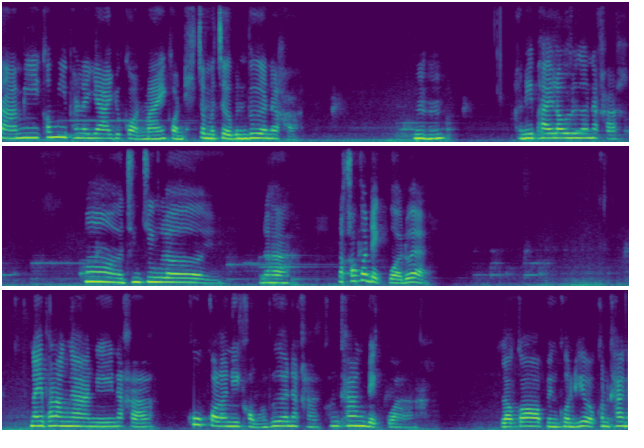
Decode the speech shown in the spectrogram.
สามีเขามีภรรยาอยู่ก่อนไหมก่อนที่จะมาเจอเพื่อนๆนะคะอือฮึอันนี้ไพ่เล่าเรื่องนะคะอ่าจริง ๆเลยนะคะ แล้วเขาก็เด็กกว่าด้วย ในพลังงานนี้นะคะ คู่กรณีของเพื่อนนะคะ ค่อนข้างเด็กกว่า แล้วก็เป็นคนที่แบบค่อนข้าง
